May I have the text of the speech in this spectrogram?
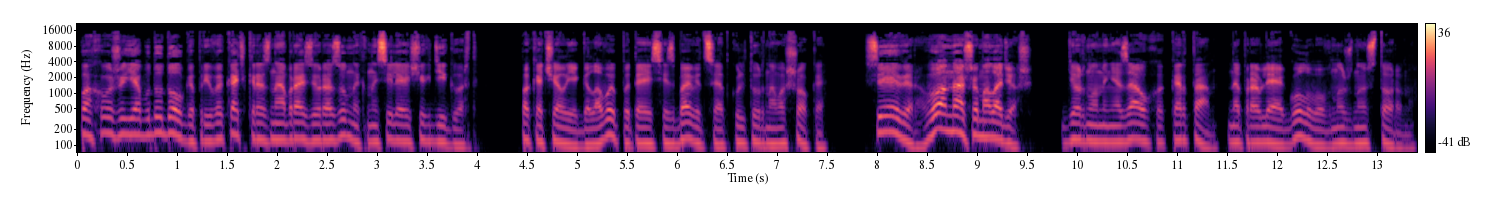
«Похоже, я буду долго привыкать к разнообразию разумных, населяющих Дигвард», покачал я головой, пытаясь избавиться от культурного шока. «Север, вон наша молодежь!» Дернул меня за ухо картан, направляя голову в нужную сторону.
